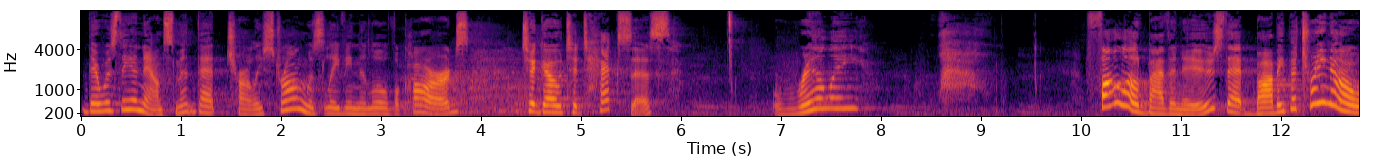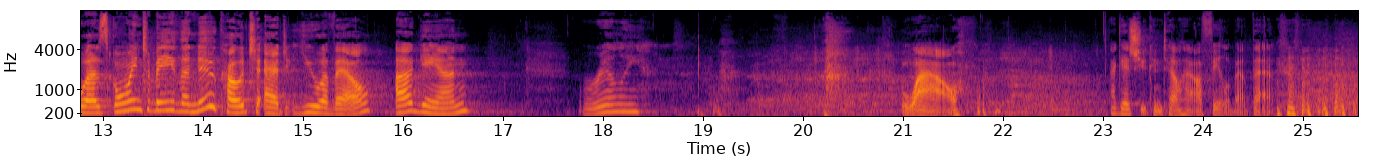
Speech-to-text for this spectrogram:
there was the announcement that Charlie Strong was leaving the Louisville Cards to go to Texas. Really? Wow. Followed by the news that Bobby Petrino was going to be the new coach at U of L again. Really? wow. I guess you can tell how I feel about that.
